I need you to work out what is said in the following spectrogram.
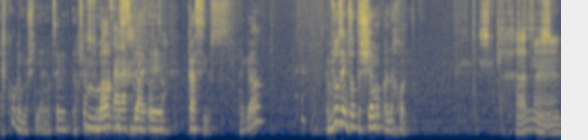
איך קוראים לו שנייה? אני רוצה... אני חושב מרקוס גיא... קסיוס. רגע. אני פשוט רוצה למצוא את השם הנכון. אחד מהם.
